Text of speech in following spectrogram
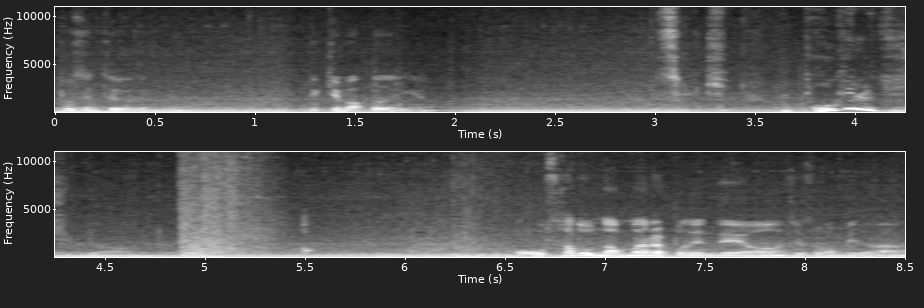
1%거든요. 느낌 맞거든요. 새끼 보기를 뒤집냐. 아. 어 사도 난만할 뻔했네요. 죄송합니다.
